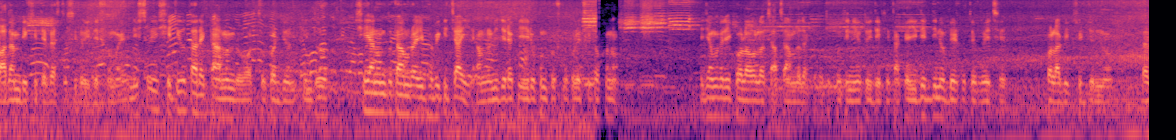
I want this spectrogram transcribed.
বাদাম বিক্রিতে ব্যস্ত ছিল ঈদের সময়। নিশ্চয়ই সেটিও তার একটা আনন্দ অর্থ উপার্জন কিন্তু সেই আনন্দটা আমরা এইভাবে কি চাই? আমরা নিজেরা কি এরকম প্রশ্ন করেছি কখনো? এই যে আমাদের এই কলাওয়ালা চাচা, আমরা যাকে প্রতি প্রতিনিয়তই দেখি, তাকে ঈদের দিনও বের হতে হয়েছে কলা বিক্রির জন্য তার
